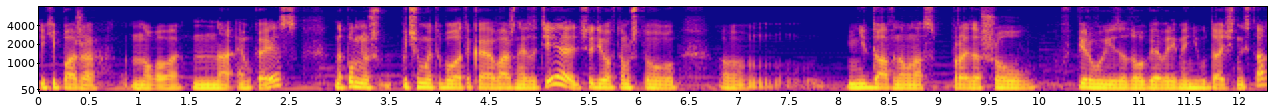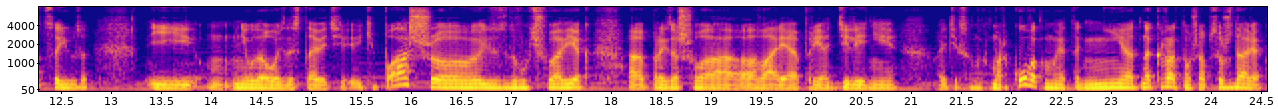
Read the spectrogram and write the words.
экипажа нового на МКС. Напомню, почему это была такая важная затея. Все дело в том, что э, недавно у нас произошел впервые за долгое время неудачный старт Союза, и не удалось доставить экипаж из двух человек. Произошла авария при отделении этих самых морковок. Мы это неоднократно уже обсуждали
